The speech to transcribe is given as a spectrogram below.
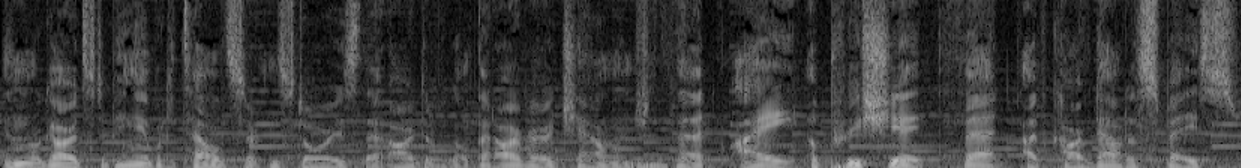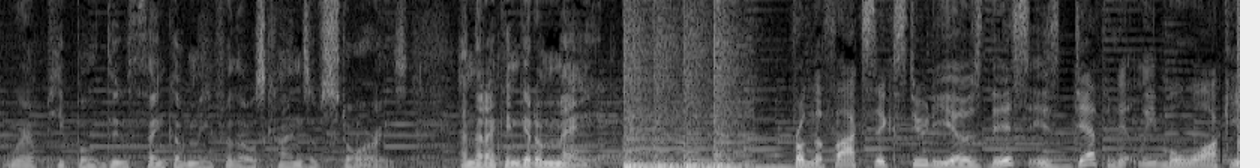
In regards to being able to tell certain stories that are difficult, that are very challenged, mm-hmm. that I appreciate that I've carved out a space where people do think of me for those kinds of stories and that I can get them made. From the Fox 6 studios, this is definitely Milwaukee.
